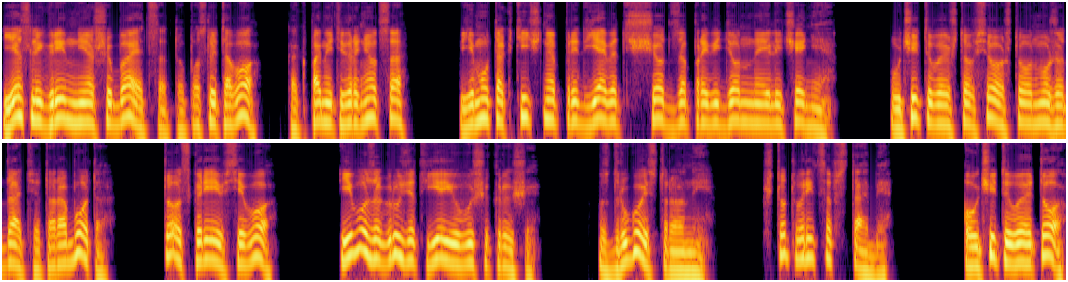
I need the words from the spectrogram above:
Если Грин не ошибается, то после того, как память вернется, ему тактично предъявят счет за проведенное лечение. Учитывая, что все, что он может дать это работа, то скорее всего, его загрузят ею выше крыши. С другой стороны, что творится в стабе? Учитывая то,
